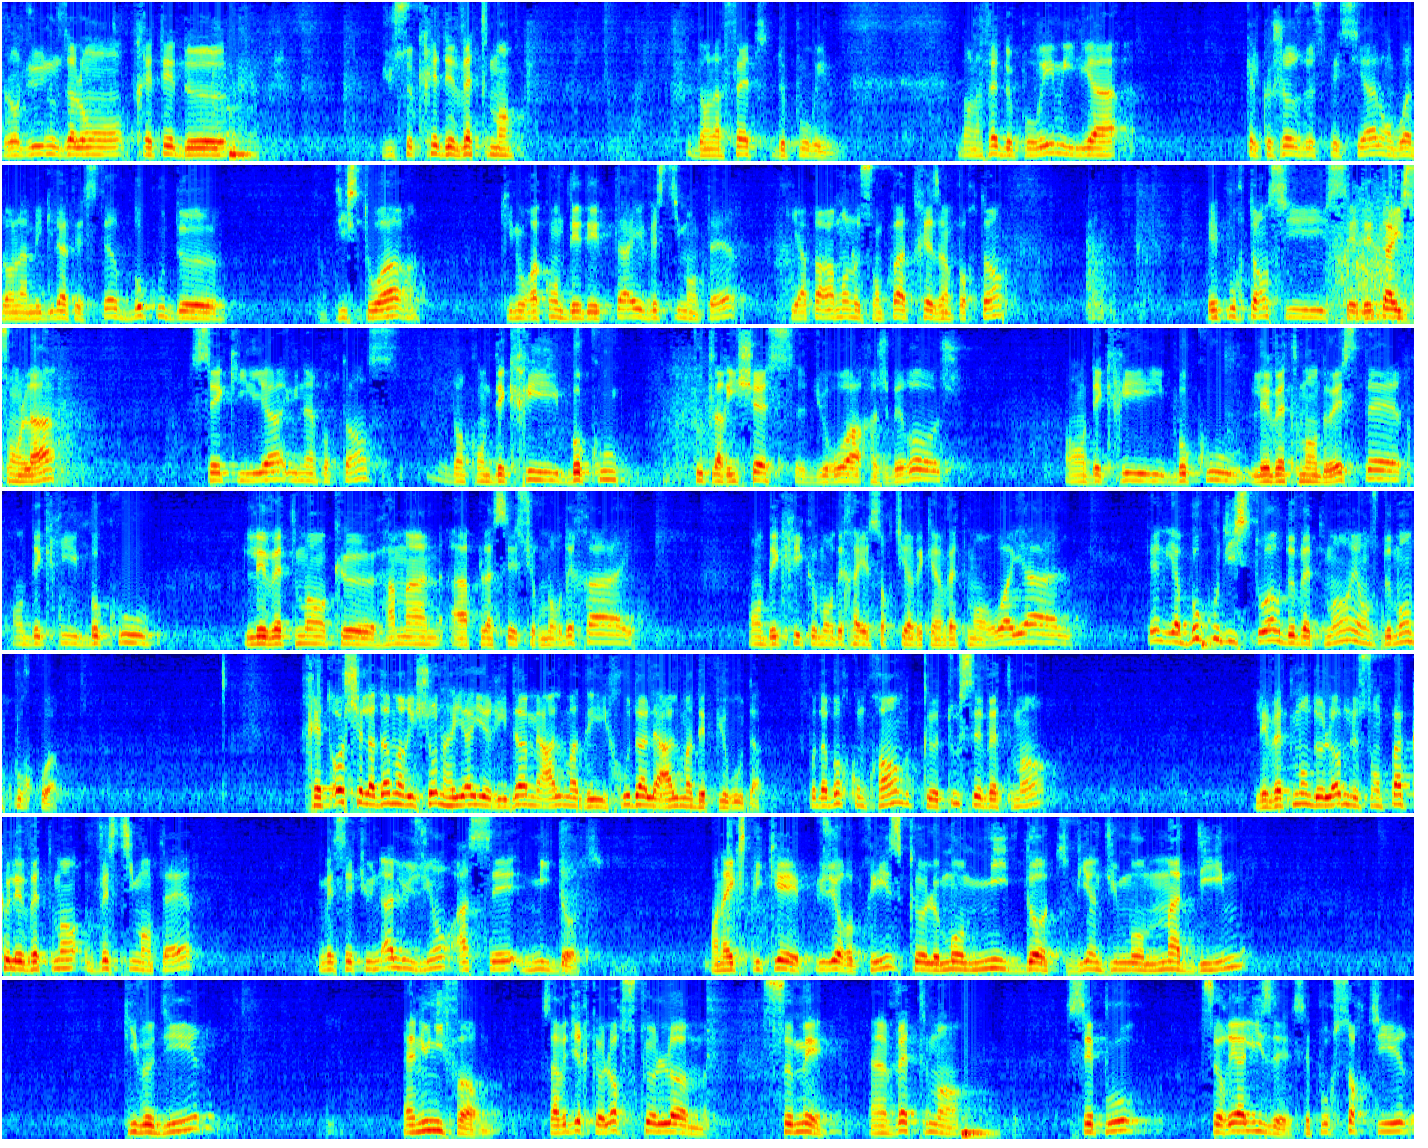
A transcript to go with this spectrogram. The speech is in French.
Aujourd'hui, nous allons traiter de, du secret des vêtements dans la fête de Purim. Dans la fête de Purim, il y a quelque chose de spécial. On voit dans la Megillat Esther beaucoup d'histoires qui nous racontent des détails vestimentaires qui apparemment ne sont pas très importants. Et pourtant, si ces détails sont là, c'est qu'il y a une importance. Donc on décrit beaucoup toute la richesse du roi Hachvérosh, on décrit beaucoup les vêtements de Esther, on décrit beaucoup les vêtements que Haman a placés sur Mordechai, on décrit que Mordechai est sorti avec un vêtement royal. Il y a beaucoup d'histoires de vêtements et on se demande pourquoi. Il faut d'abord comprendre que tous ces vêtements les vêtements de l'homme ne sont pas que les vêtements vestimentaires, mais c'est une allusion à ces midot. On a expliqué plusieurs reprises que le mot midot vient du mot madim, qui veut dire un uniforme. Ça veut dire que lorsque l'homme se met un vêtement, c'est pour se réaliser, c'est pour sortir,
